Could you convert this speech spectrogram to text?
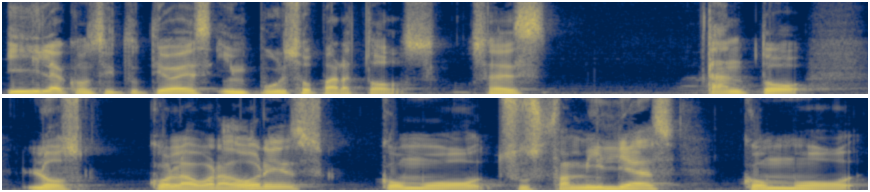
y la constitutiva es Impulso para Todos. O sea, es tanto los colaboradores como sus familias, como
